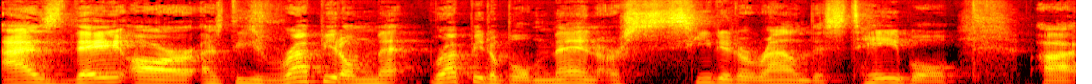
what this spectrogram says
as they are as these reputable reputable men are seated around this table uh,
